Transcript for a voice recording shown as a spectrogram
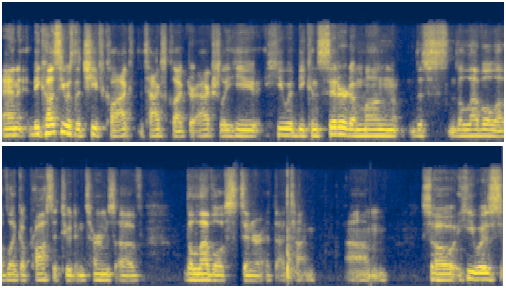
And because he was the chief tax collector actually he he would be considered among this the level of like a prostitute in terms of the level of sinner at that time. Um, so he was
